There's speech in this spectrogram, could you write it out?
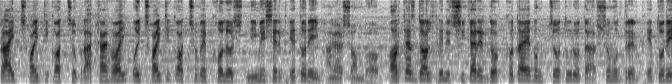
প্রায় ছয়টি কচ্ছপ রাখা হয়, ওই ছয়টি কচ্ছপের খোলস নিমেষের ভেতরেই ভাঙা সম্ভব। অর্কাস ডলফিনের শিকারের দক্ষতা এবং চতুরতা সমুদ্রের ভেতরে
